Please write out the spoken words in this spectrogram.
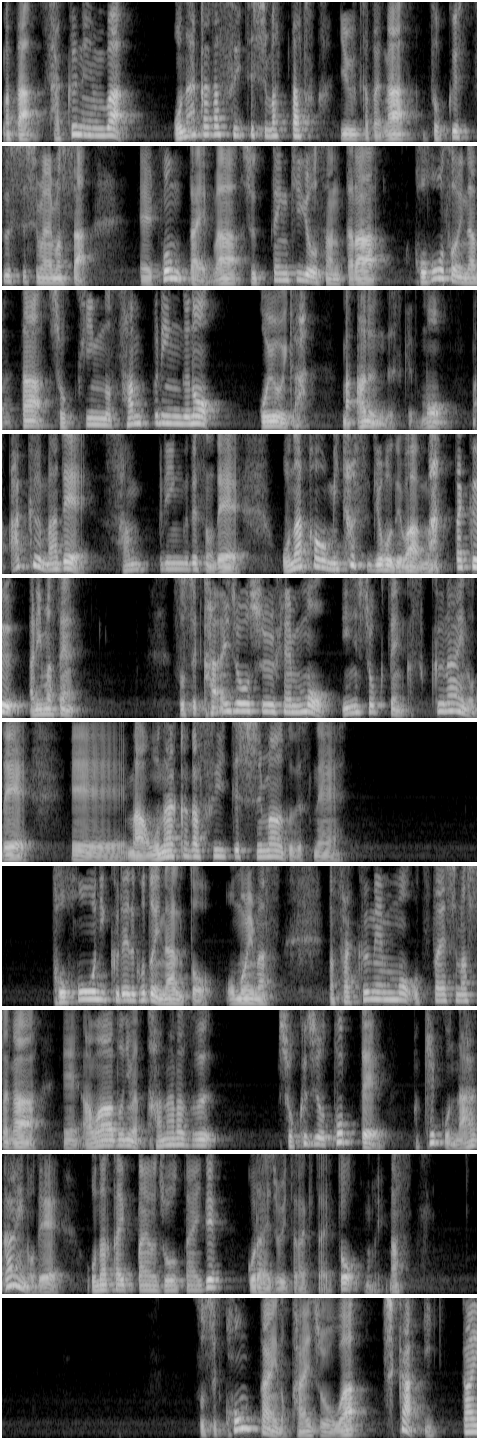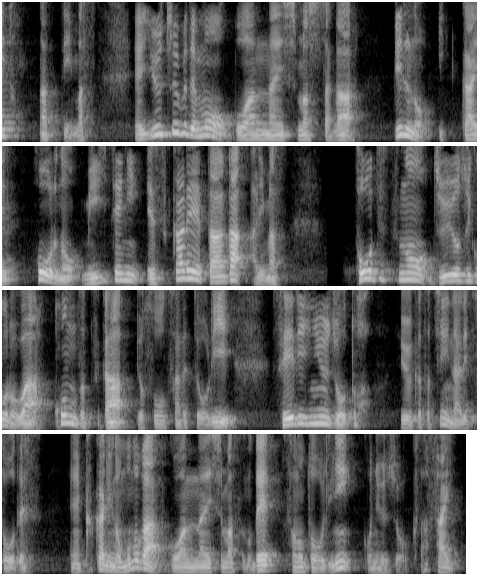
また、昨年はお腹が空いてしまったという方が続出してしまいました。えー、今回は出店企業さんから個包装になった食品のサンプリングのご用意が、まあ、あるんですけども、まあ、あくまでサンプリングですので、お腹を満たす量では全くありません。そして会場周辺も飲食店が少ないので、えー、まあお腹が空いてしまうとですね、途方に暮れることになると思います。まあ、昨年もお伝えしましたが、えー、アワードには必ず食事をとって結構長いのでお腹いっぱいの状態でご来場いただきたいと思います。そして今回の会場は地下1階となっています。え YouTube でもご案内しましたが、ビルの1階、ホールの右手にエスカレーターがあります。当日の14時頃は混雑が予想されており、整理入場という形になりそうです。え係の者がご案内しますので、その通りにご入場ください。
